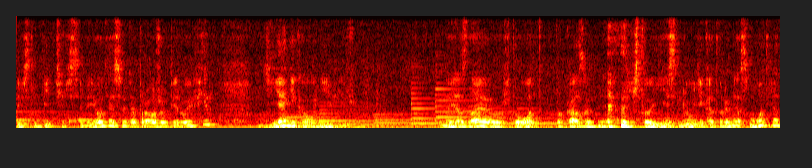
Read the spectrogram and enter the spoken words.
переступить через себя. И вот я сегодня провожу первый эфир, где я никого не вижу. Но я знаю, что вот показывает мне, что есть люди, которые меня смотрят.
